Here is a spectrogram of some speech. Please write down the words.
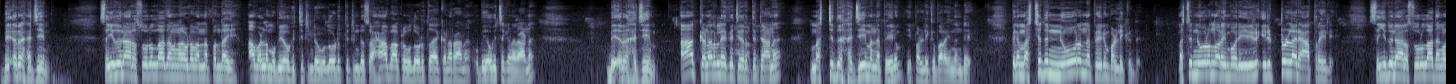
ബിർ ഹജീം. സയ്യിദുന റസൂലുള്ള തങ്ങൾ അവിടെ വന്നപ്പോൾ എന്തായി? ആ വെള്ളം ഉപയോഗിച്ചിട്ടുണ്ട് ഉതോടുത്തിട്ടുണ്ട് സഹാബാക്കൾ ഉതോടുത്തതായ കിണറാണ് ഉപയോഗിച്ച കിണറാണ് ബിർ ഹജീം. ആ കിണറിലേക്ക് ചേർത്തിട്ടാണ് മസ്ജിദ് ഹജീം എന്ന പേരും ഈ പള്ളിക്ക് പറയുന്നുണ്ട്. പിന്നെ മസ്ജിദ് നൂർ എന്ന പേരും പള്ളിക്കുണ്ട്. മസ്ജിദ് നൂർ എന്ന് പറയുമ്പോൾ ഒരു ഇരുട്ടുള്ള രാത്രിയിൽ സയ്യിദുന റസൂലുള്ള തങ്ങൾ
